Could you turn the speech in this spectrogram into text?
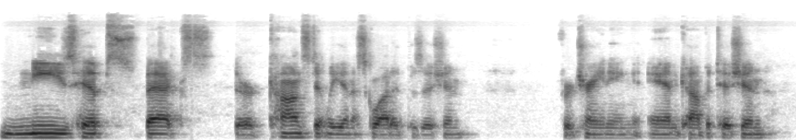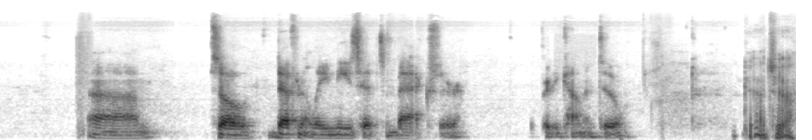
knees, hips, backs, they're constantly in a squatted position for training and competition. Um, so definitely knees, hips, and backs are pretty common too. gotcha.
